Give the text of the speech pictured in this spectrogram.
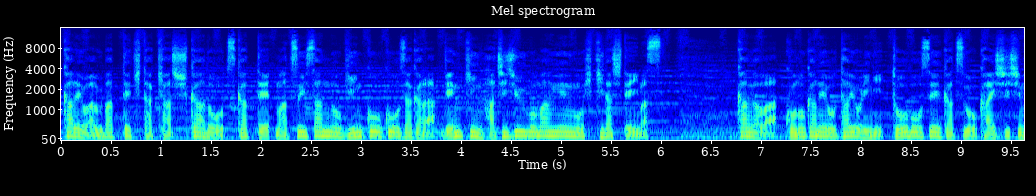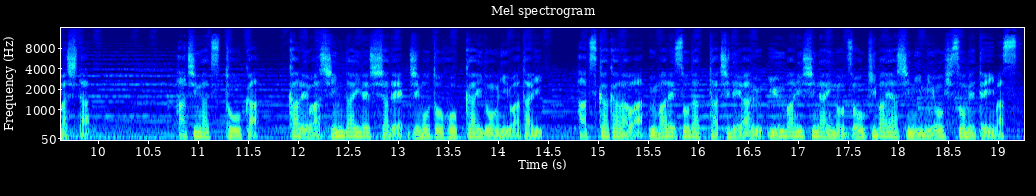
彼は奪ってきたキャッシュカードを使って松井さんの銀行口座から現金85万円を引き出しています。香川はこの金を頼りに逃亡生活を開始しました。8月10日、彼は寝台列車で地元北海道に渡り、20日からは生まれ育った地である夕張市内の雑木林に身を潜めています。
